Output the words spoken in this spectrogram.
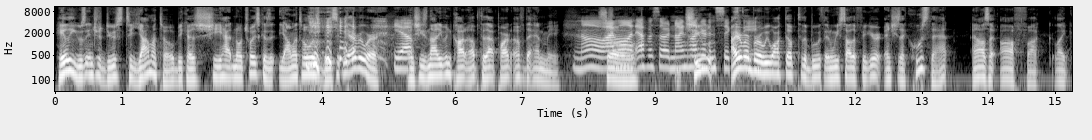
Haley was introduced to Yamato because she had no choice because Yamato was basically everywhere. Yeah. and she's not even caught up to that part of the anime. No, I'm on episode nine She- hundred and sixty. I remember we walked up to the booth and we saw the figure, and she's like, "Who's that?" And I was like, "Oh fuck!" Like,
